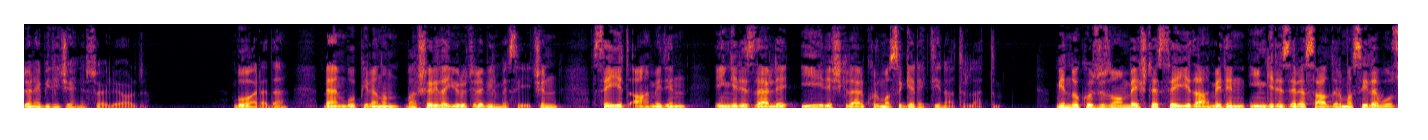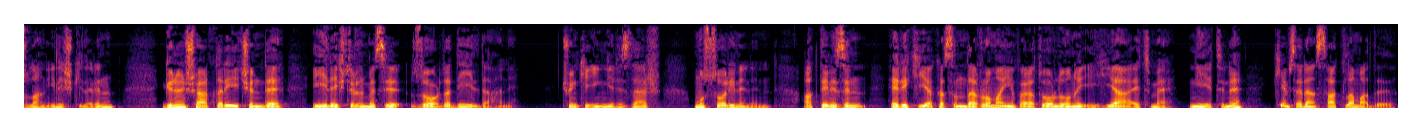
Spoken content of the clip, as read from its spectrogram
dönebileceğini söylüyordu. Bu arada ben bu planın başarıyla yürütülebilmesi için Seyyid Ahmet'in İngilizlerle iyi ilişkiler kurması gerektiğini hatırlattım. 1915'te Seyyid Ahmet'in İngilizlere saldırmasıyla bozulan ilişkilerin günün şartları içinde iyileştirilmesi zor da değildi hani. Çünkü İngilizler Mussolini'nin Akdeniz'in her iki yakasında Roma İmparatorluğunu ihya etme niyetini kimseden saklamadığı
